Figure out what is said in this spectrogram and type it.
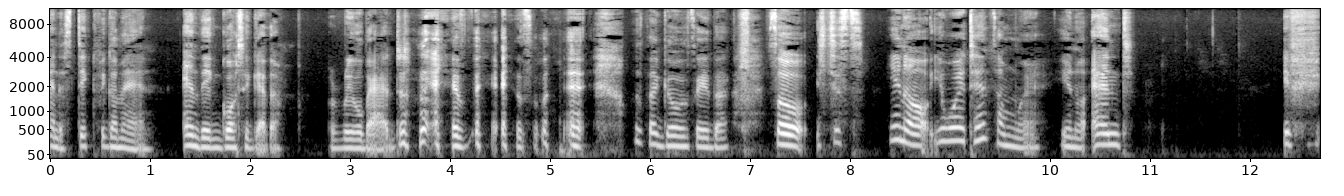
and a stick figure man and they go together real bad. what's that girl say that? So it's just, you know, you were a 10 somewhere, you know, and if,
